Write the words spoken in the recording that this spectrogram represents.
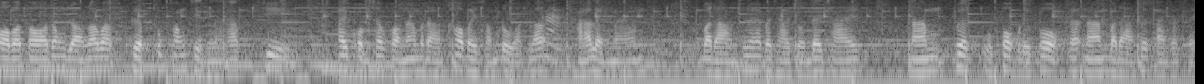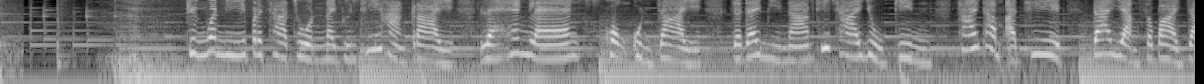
อบตต้องยอมรับว่าเกือบทุกท้องถิ่นนะครับ ที่ให้กรมทรัพยากรน้ำบาดาลเข้าไปสำรวจแล้วค่ะหาแหล่งน้ำบาดาลเพื่อให้ประชาชนได้ใช้น้ำเพื่ออุปโภคบริโภคและน้ำบาดาลเพื่อการเกษตร ถึงวันนี้ประชาชนในพื้นที่ห่างไกล และแห้งแล้ง คงอุ่นใจ จะได้มีน้ำที่ใช้อยู่กิน ใช้ทำอาชีพได้อย่างสบายใจ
